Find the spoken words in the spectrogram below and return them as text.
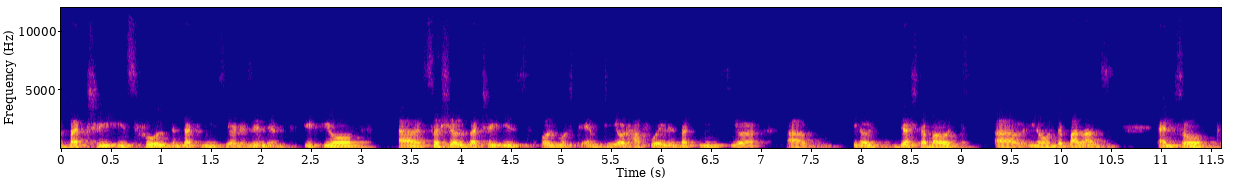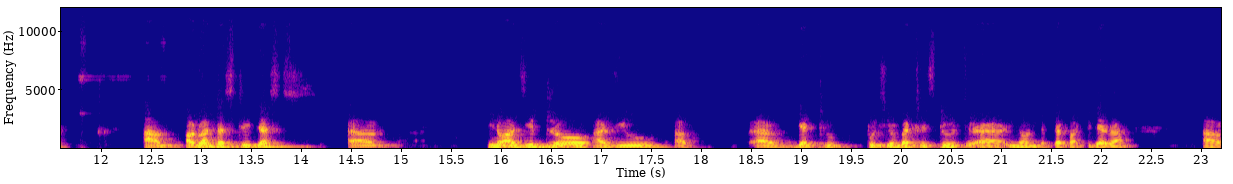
battery is full, then that means you are resilient. If your uh, social battery is almost empty or halfway, then that means you're, um, you know, just about, uh, you know, on the balance. And so um, I would want us to just, uh, you know, as you draw, as you uh, uh, get to put your batteries to, uh, you know, on the paper together, uh,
